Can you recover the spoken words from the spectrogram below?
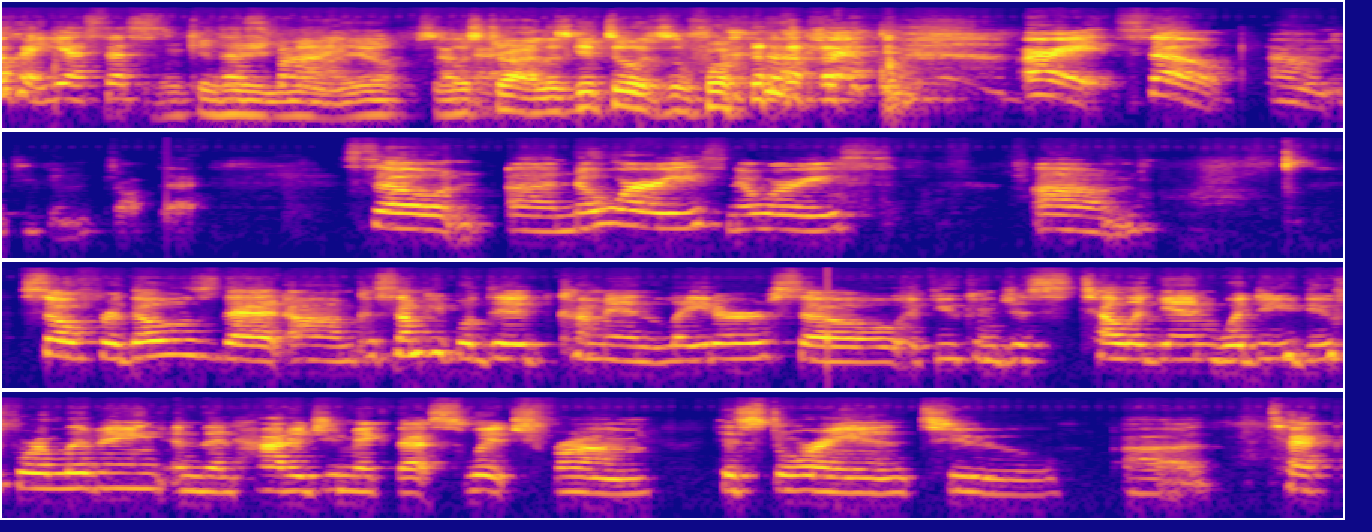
Okay. Yes, that's We can that's hear you now. Yep. So let's try. Let's get to it. So for okay. All right. So, um, if you can drop that. So, uh, no worries, no worries. Um, so for those that because um, some people did come in later so if you can just tell again what do you do for a living and then how did you make that switch from historian to uh, tech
